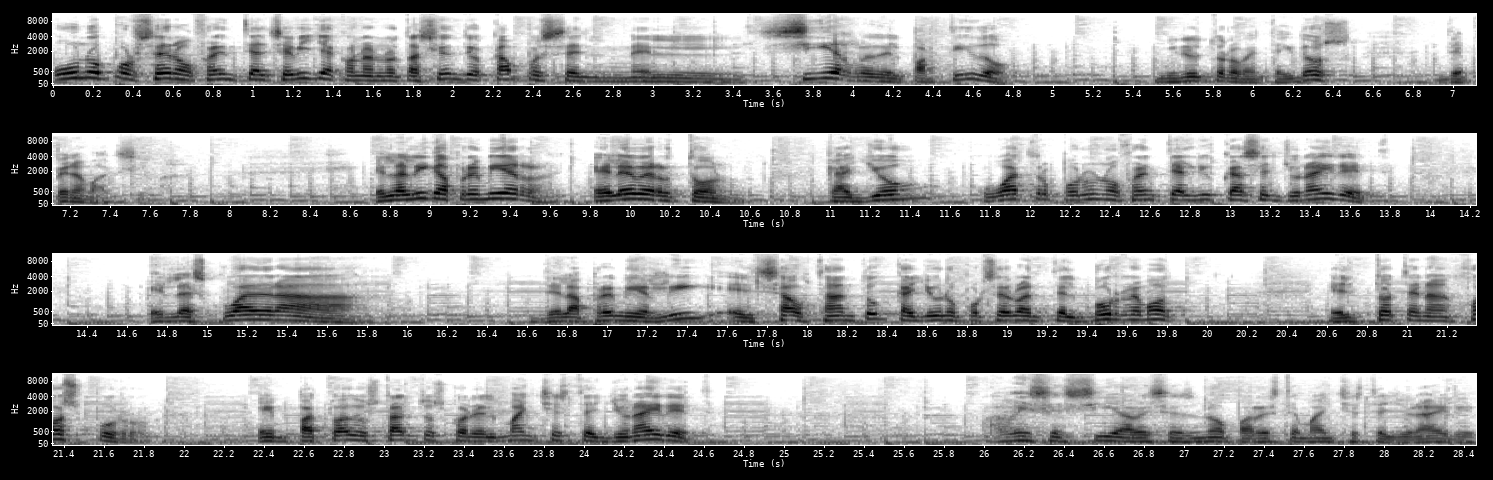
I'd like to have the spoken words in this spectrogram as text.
1 por 0 frente al Sevilla con anotación de Ocampos en el cierre del partido. Minuto 92 de pena máxima. En la Liga Premier, el Everton cayó 4 por 1 frente al Newcastle United. En la escuadra de la Premier League, el Southampton cayó 1 por 0 ante el Bournemouth. El Tottenham Hotspur empató a dos tantos con el Manchester United. A veces sí, a veces no para este Manchester United.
